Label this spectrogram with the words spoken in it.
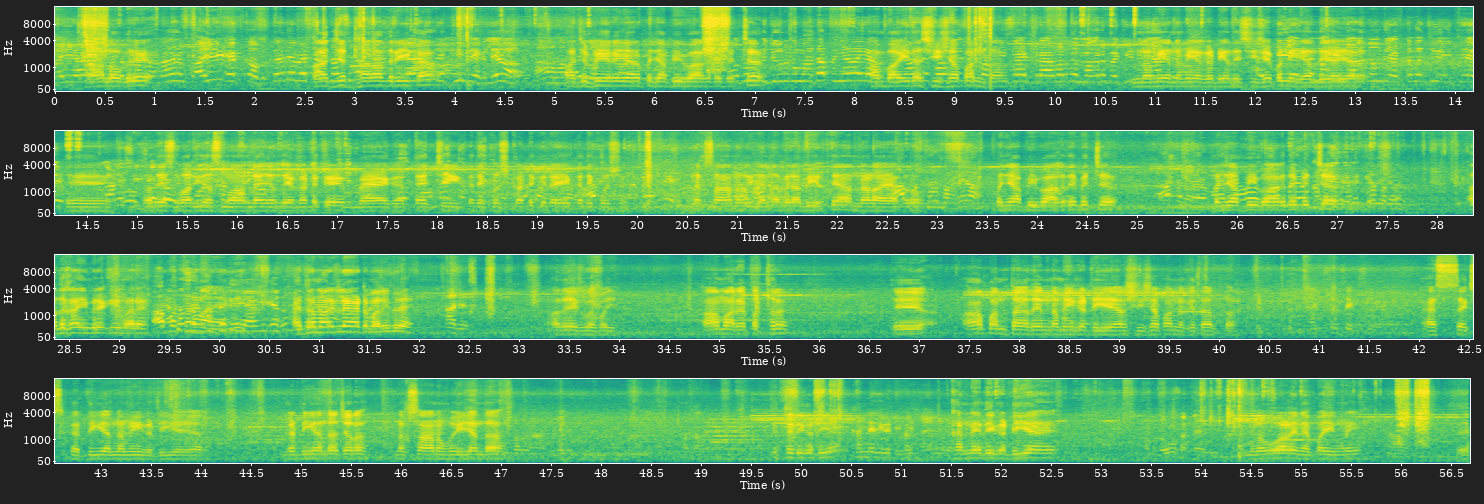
ਆ ਲਓ ਵੀਰੇ। ਭਾਈ ਇੱਕ ਹਫ਼ਤੇ ਦੇ ਵਿੱਚ ਅੱਜ 18 ਤਰੀਕ ਆ। ਅੱਜ ਫੇਰ ਯਾਰ ਪੰਜਾਬੀ ਬਾਗ ਦੇ ਵਿੱਚ ਬਜ਼ੁਰਗ ਮਾਤਾ 50000 ਆ ਬਾਈ ਦਾ ਸ਼ੀਸ਼ਾ ਭੰਨਤਾ ਡਰਾਈਵਰ ਦੇ ਮਗਰ ਬੈਠੀ ਨਵੀਆਂ ਨਵੀਆਂ ਗੱਡੀਆਂ ਦੇ ਸ਼ੀਸ਼ੇ ਭੰਨੀ ਜਾਂਦੇ ਆ ਯਾਰ। 1 ਵਜੇ ਇੱਥੇ। ਤੇ ਕਦੇ ਸਵਾਰੀ ਦਾ ਸਮਾਨ ਲੈ ਜਾਂਦੇ ਆ ਕੱਢ ਕੇ ਬੈਗ ਟੈਚੀ ਕਦੇ ਕੁਛ ਕੱਢ ਕੇ ਲਏ ਕਦੇ ਕੁਛ। ਨੁਕਸਾਨ ਹੋਈ ਜਾਂਦਾ ਮੇਰਾ ਵੀਰ ਧਿਆਨ ਨਾਲ ਆਇਆ ਕਰੋ। ਪੰਜਾਬੀ ਬਾਗ ਦੇ ਵਿੱਚ ਪੰਜਾਬੀ ਬਾਗ ਦੇ ਵਿੱਚ ਆ ਦਿਖਾਈ ਵੀਰੇ ਕੀ ਮਾਰਿਆ? ਆ ਪੱਥਰ ਮਾਰਿਆ ਇਧਰ ਮਾਰੀ ਲਾਈਟ ਮਾਰੀ ਵੀਰੇ। ਆ ਦੇਖ ਲਓ ਭਾਈ। ਆ ਮਾਰਿਆ ਪੱਥਰ। ਤੇ ਆ ਪੰਤਾ ਦੇ ਨਵੀਂ ਗੱਡੀ ਹੈ ਯਾਰ ਸ਼ੀਸ਼ਾ ਭੰਨ ਕੇ ਧਰਤਾ। S6 ਗੱਡੀ ਆ ਨਵੀਂ ਗੱਡੀ ਹੈ ਯਾਰ। ਗੱਡੀਆਂ ਦਾ ਚਲ ਨੁਕਸਾਨ ਹੋ ਹੀ ਜਾਂਦਾ। ਕਿੱਥੇ ਦੀ ਗੱਡੀ ਹੈ ਖੰਨੇ ਦੀ ਗੱਡੀ ਖੰਨੇ ਦੀ ਗੱਡੀ ਹੈ ਇਹ। ਦੋ ਖੰਨੇ ਦੀ। ਮਲੋ ਵਾਲੇ ਨੇ ਭਾਈ ਹੁਣੀ। ਹਾਂ।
